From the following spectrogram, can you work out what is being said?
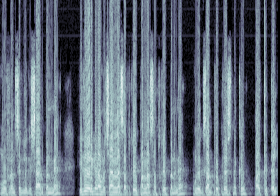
உங்க ஃப்ரெண்ட்ஸுங்களுக்கு ஷேர் பண்ணுங்க. இது வரைக்கும் நம்ம சேனலை சப்ஸ்கிரைப் பண்ணலாம் சப்ஸ்கிரைப் பண்ணுங்க. உங்க எக்ஸாம் ப்ரிப்பரேஷனுக்கு வாழ்த்துக்கள்.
